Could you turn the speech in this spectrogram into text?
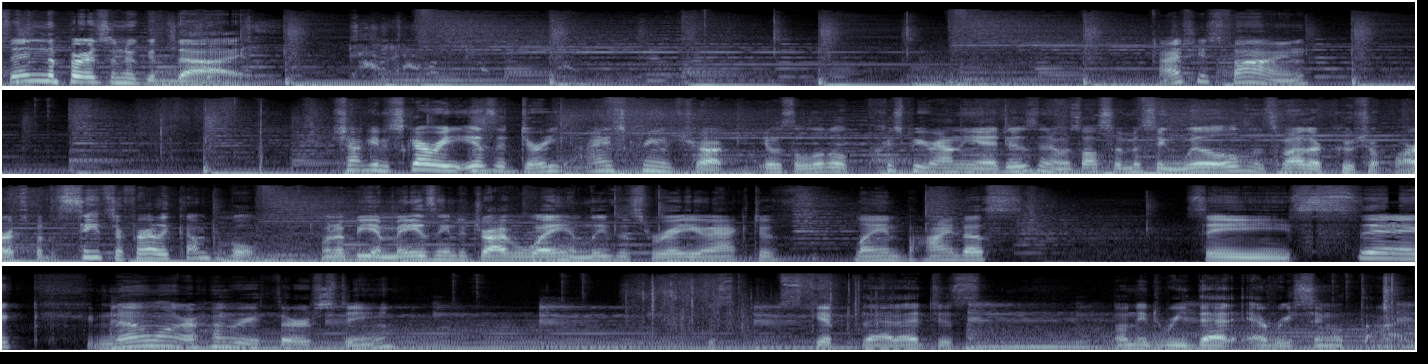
Send the person who could die. Ah, she's fine. Shocking discovery is a dirty ice cream truck. It was a little crispy around the edges, and it was also missing wheels and some other crucial parts, but the seats are fairly comfortable. Wouldn't it be amazing to drive away and leave this radioactive land behind us? See, sick, no longer hungry or thirsty. Just skip that. I just don't need to read that every single time.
